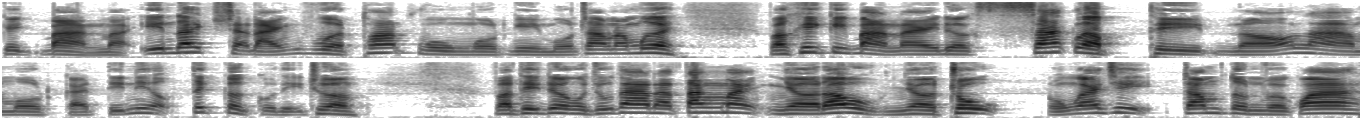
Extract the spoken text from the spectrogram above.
kịch bản mà index sẽ đánh vượt thoát vùng 1450. Và khi kịch bản này được xác lập thì nó là một cái tín hiệu tích cực của thị trường. Và thị trường của chúng ta đã tăng mạnh nhờ đâu? Nhờ trụ, đúng không anh chị? Trong tuần vừa qua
